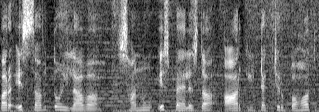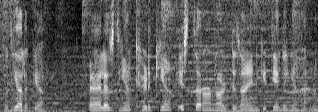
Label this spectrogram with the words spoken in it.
ਪਰ ਇਸ ਸਭ ਤੋਂ ਇਲਾਵਾ ਸਾਨੂੰ ਇਸ ਪੈਲੇਸ ਦਾ ਆਰਕੀਟੈਕਚਰ ਬਹੁਤ ਵਧੀਆ ਲੱਗਿਆ। ਪੈਲੇਸ ਦੀਆਂ ਖਿੜਕੀਆਂ ਇਸ ਤਰ੍ਹਾਂ ਨਾਲ ਡਿਜ਼ਾਈਨ ਕੀਤੀਆਂ ਗਈਆਂ ਹਨ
